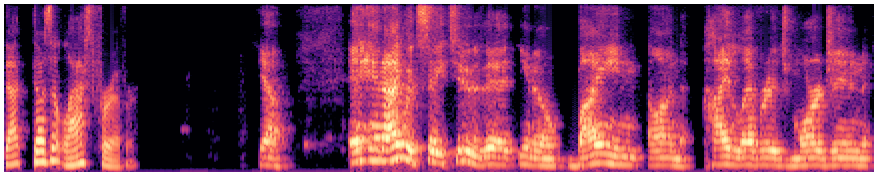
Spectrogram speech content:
that doesn't last forever. Yeah. And, and I would say too that, you know, buying on high leverage margin,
